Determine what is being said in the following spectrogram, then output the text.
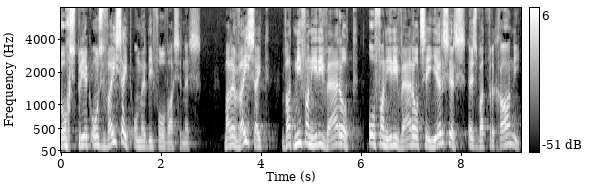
Tog spreek ons wysheid onder die volwassenes, maar 'n wysheid wat nie van hierdie wêreld of van hierdie wêreld se heersers is wat vergaan nie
